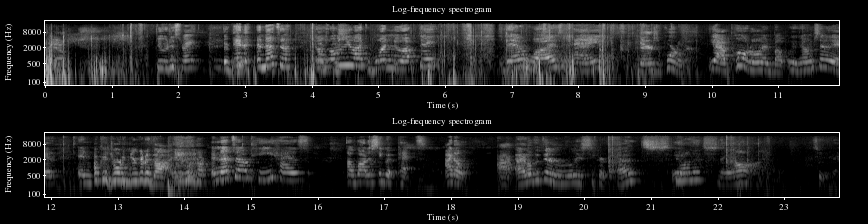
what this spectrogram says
it down. Right. Okay. And, and that's a. There was I'm only like one new update. There was a There's a portal now. yeah a portal in Bubblegum Simulator, and Okay, Jordan, you're gonna die. and that's how he has a lot of secret pets. I don't. I, I don't think they're really secret pets, to be Yeah. honest. They are secret pets.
